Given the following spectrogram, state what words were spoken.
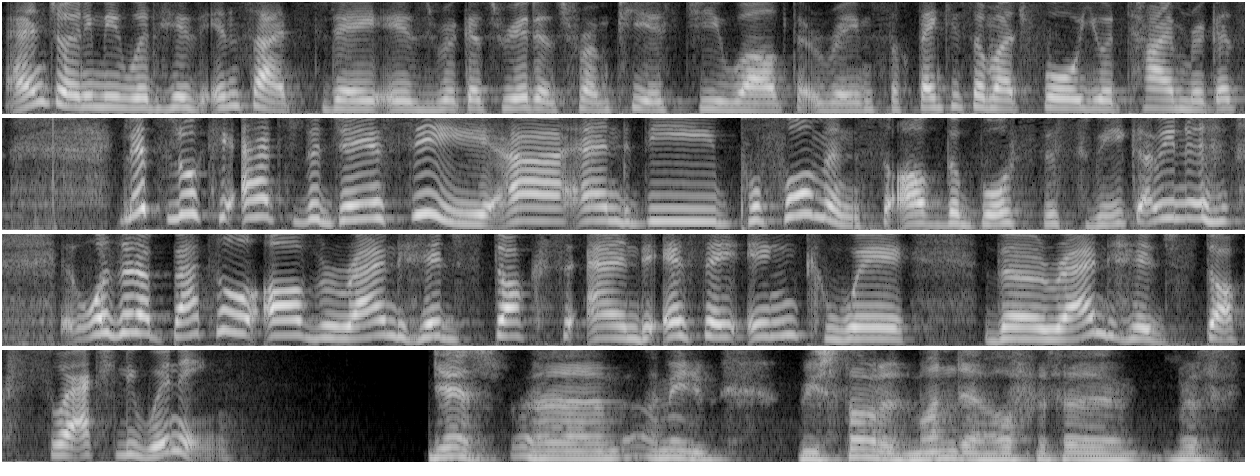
And joining me with his insights today is Rikus Readers from PSG Wealth Reims. Thank you so much for your time, Rikus. Let's look at the JSE uh, and the performance of the bourse this week. I mean, was it a battle of Rand hedge stocks and SA Inc. where the Rand hedge stocks were actually winning? Yes, um, I mean, we started Monday off with a with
